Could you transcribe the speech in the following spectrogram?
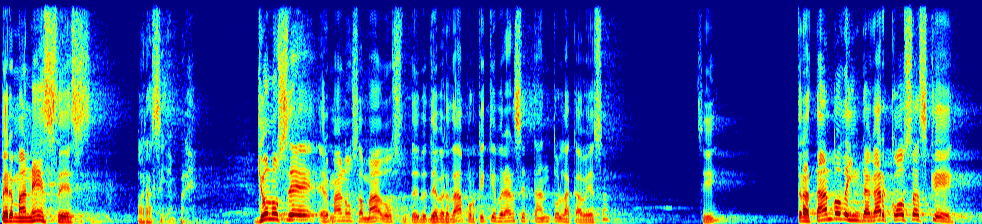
permaneces para siempre. Yo no sé, hermanos amados, de, de, verdad, por qué quebrarse tanto la cabeza. ¿Sí? Tratando de indagar cosas que,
